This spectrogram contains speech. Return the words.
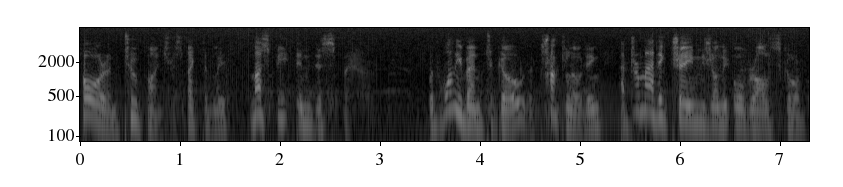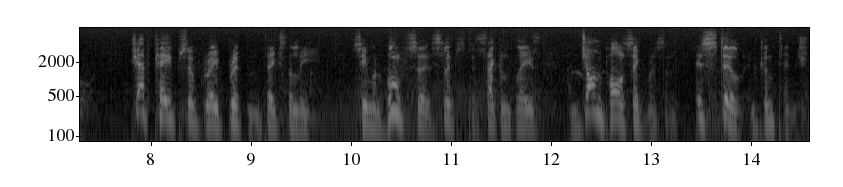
four and two points respectively, must be in despair. With one event to go, the truck loading, a dramatic change on the overall scoreboard. Geoff Capes of Great Britain takes the lead. Simon Wulfse slips to second place, and John Paul Sigmarsson is still in contention.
